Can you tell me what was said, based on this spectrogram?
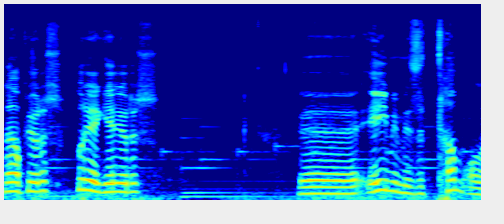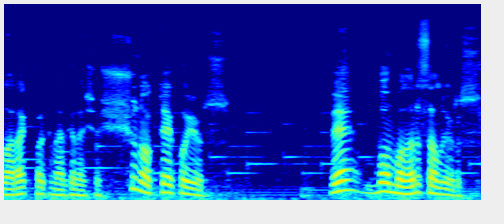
Ne yapıyoruz? Buraya geliyoruz. Ee, eğimimizi tam olarak bakın arkadaşlar şu noktaya koyuyoruz. Ve bombaları salıyoruz.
